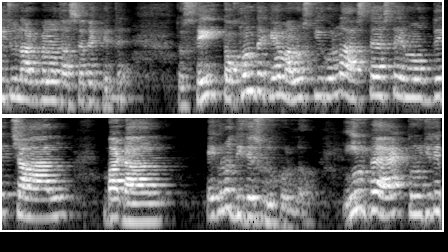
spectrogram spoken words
কিছু লাগবে না তার সাথে খেতে। তো সেই তখন থেকে মানুষ কি করল? আস্তে আস্তে এর মধ্যে চাল বা ডাল এগুলো দিতে শুরু করল। ইনফ্যাক্ট তুমি যদি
